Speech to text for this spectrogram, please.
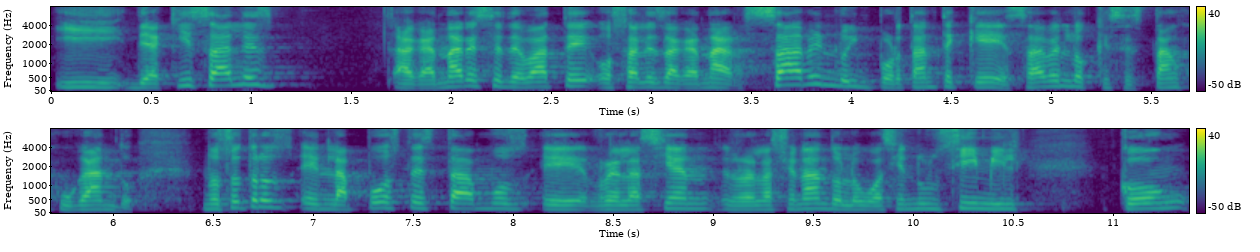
y de aquí sales a ganar ese debate o sales a ganar. Saben lo importante que es, saben lo que se están jugando. Nosotros en la posta estamos eh, relacion- relacionándolo o haciendo un símil con,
